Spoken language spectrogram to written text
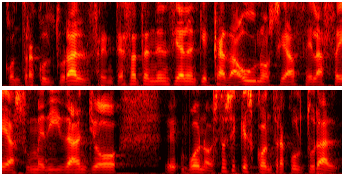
Contracultural frente a esa tendencia en la que cada uno se hace la fe a su medida. Yo, eh, bueno, esto sí que es contracultural.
